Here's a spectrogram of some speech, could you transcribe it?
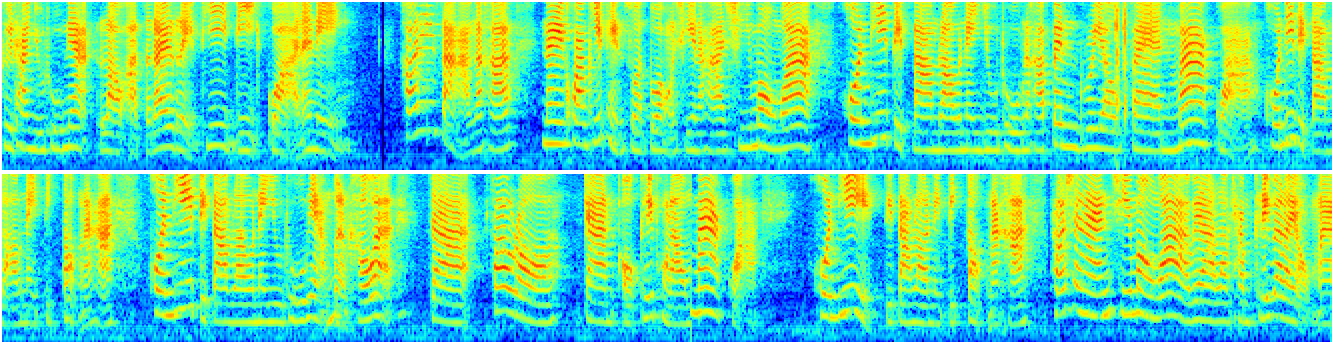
คือทาง YouTube เนี่ย เราอาจจะได้เรทที่ดีกว่านั่นเอง ข้อที่ 3 นะคะ ในความคิดเห็นส่วนตัวของชีนะคะ ชีมองว่า คนที่ติดตามเราใน YouTube นะคะ เป็น real fan มากกว่า คนที่ติดตามเราใน TikTok นะคะ คนที่ติดตามเราใน YouTube เนี่ย เหมือนเขาอะจะเฝ้ารอการออกคลิปของเรามากกว่า คนที่ติดตามเราใน TikTok นะคะ เพราะฉะนั้นชี้มองว่าเวลาเราทำคลิปอะไรออกมา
